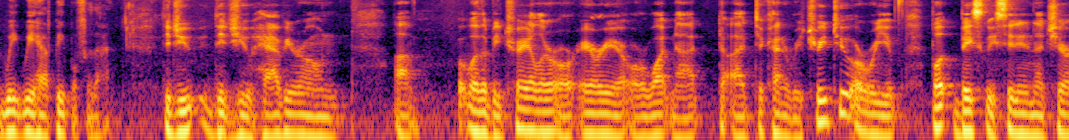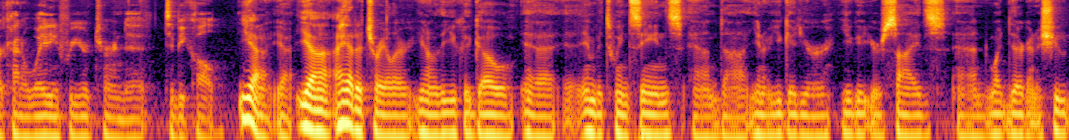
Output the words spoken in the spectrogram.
we, we have people for that. Did you did you have your own, um, whether it be trailer or area or whatnot, to, uh, to kind of retreat to, or were you basically sitting in a chair, kind of waiting for your turn to, to be called? Yeah, yeah, yeah. I had a trailer, you know, that you could go uh, in between scenes, and uh, you know, you get your you get your sides and what they're going to shoot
